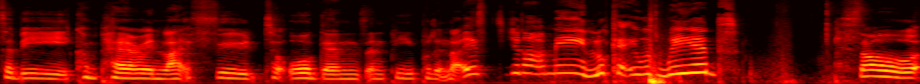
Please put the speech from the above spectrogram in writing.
to be comparing like food to organs and people and that. It's you know what I mean? Look at it was weird. So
